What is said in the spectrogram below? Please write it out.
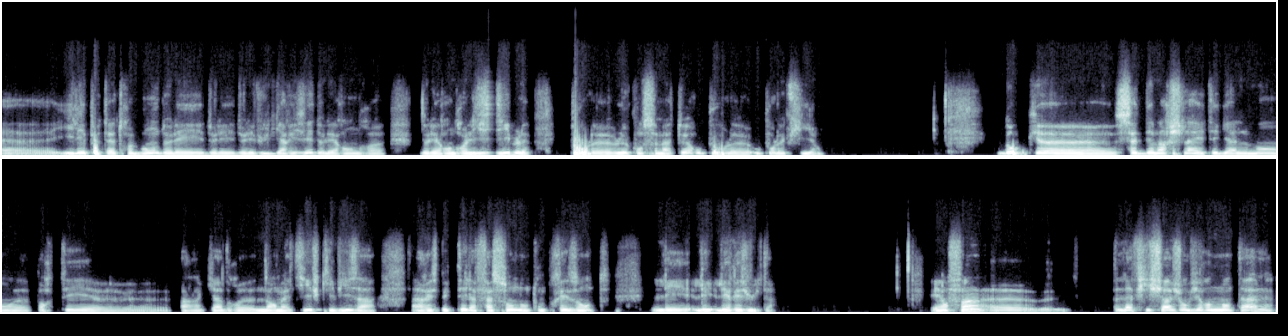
euh, il est peut-être bon de les, de, les, de les, vulgariser, de les rendre, de les rendre lisibles pour le, consommateur ou pour le, ou pour le client. Donc, euh, cette démarche-là est également euh, portée par un cadre normatif qui vise à, à, respecter la façon dont on présente les, les résultats. Et enfin, l'affichage environnemental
